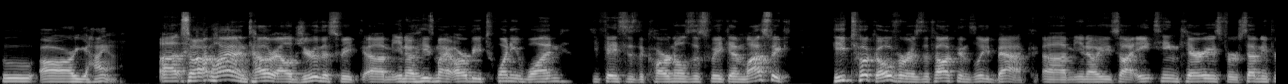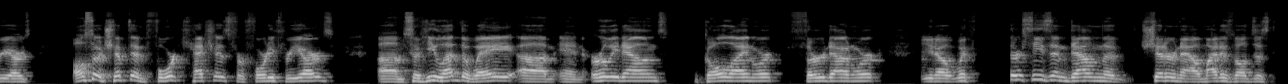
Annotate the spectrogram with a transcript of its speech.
Who are you high on? Uh, so I'm high on Tyler Allgeier this week. Um, you know, he's my RB 21. He faces the Cardinals this week, and last week he took over as the Falcons' lead back. Um, you know, he saw 18 carries for 73 yards, also chipped in four catches for 43 yards. Um, so he led the way um, in early downs, goal line work, third down work. You know, with their season down the shitter now, might as well just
